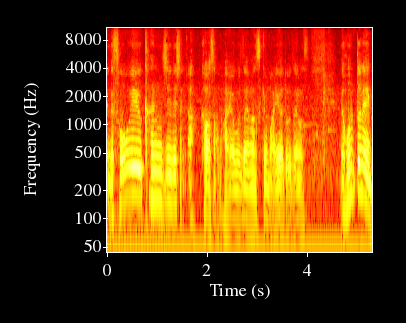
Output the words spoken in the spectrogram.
なんかそういう感じでしたね。あ川さんおはようございます。今日もありがとうございます。本当ね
